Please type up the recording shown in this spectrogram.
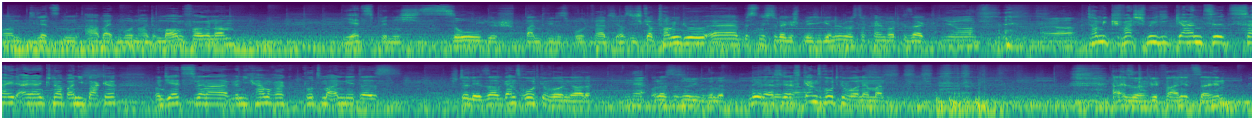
Und die letzten Arbeiten wurden heute Morgen vorgenommen. Jetzt bin ich so gespannt, wie das Boot fertig aussieht. Ich glaube, Tommy, du äh, bist nicht so der Gesprächige, ne? Du hast doch kein Wort gesagt. Ja, ja. Tommy quatscht mir die ganze Zeit einen Knopf an die Backe. Und jetzt, wenn, er, wenn die Kamera kurz mal angeht, da ist Stille. Jetzt ist er ganz rot geworden gerade. Ne. Oder ist das nur die Brille? Nee, der ist, der ist ganz rot geworden, der Mann. Also, wir fahren jetzt dahin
